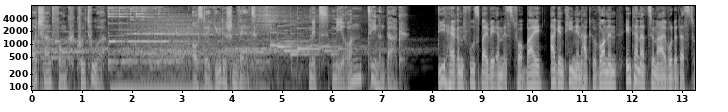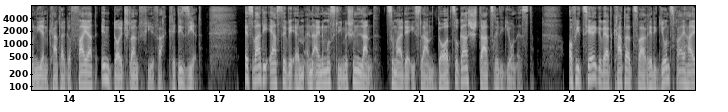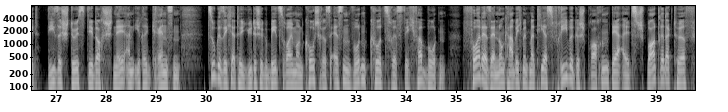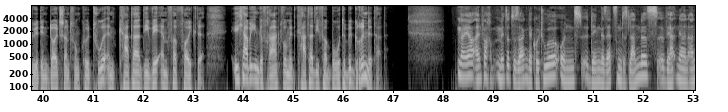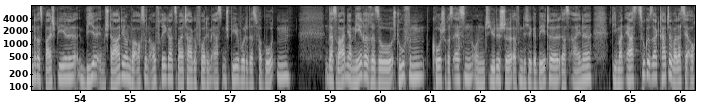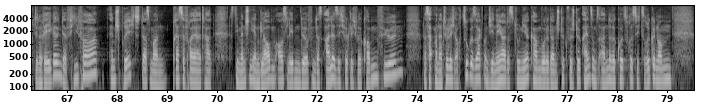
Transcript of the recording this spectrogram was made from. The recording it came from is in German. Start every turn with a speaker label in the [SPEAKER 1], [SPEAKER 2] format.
[SPEAKER 1] Deutschlandfunk Kultur aus der jüdischen Welt mit Miron Tenenberg.
[SPEAKER 2] Die Herrenfußball-WM ist vorbei, Argentinien hat gewonnen, international wurde das Turnier in Katar gefeiert, in Deutschland vielfach kritisiert. Es war die erste WM in einem muslimischen Land, zumal der Islam dort sogar Staatsreligion ist. Offiziell gewährt Katar zwar Religionsfreiheit, diese stößt jedoch schnell an ihre Grenzen. Zugesicherte jüdische Gebetsräume und koscheres Essen wurden kurzfristig verboten. Vor der Sendung habe ich mit Matthias Friebe gesprochen, der als Sportredakteur für den Deutschlandfunk Kultur in Katar die WM verfolgte. Ich habe ihn gefragt, womit Katar die Verbote begründet hat.
[SPEAKER 3] Naja, einfach mit sozusagen der Kultur und den Gesetzen des Landes. Wir hatten ja ein anderes Beispiel. Bier im Stadion war auch so ein Aufreger. Zwei Tage vor dem ersten Spiel wurde das verboten. Das waren ja mehrere so Stufen, koscheres Essen und jüdische öffentliche Gebete. Das eine, die man erst zugesagt hatte, weil das ja auch den Regeln der FIFA entspricht, dass man Pressefreiheit hat, dass die Menschen ihren Glauben ausleben dürfen, dass alle sich wirklich willkommen fühlen. Das hat man natürlich auch zugesagt und je näher das Turnier kam, wurde dann Stück für Stück eins ums andere kurzfristig zurückgenommen.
